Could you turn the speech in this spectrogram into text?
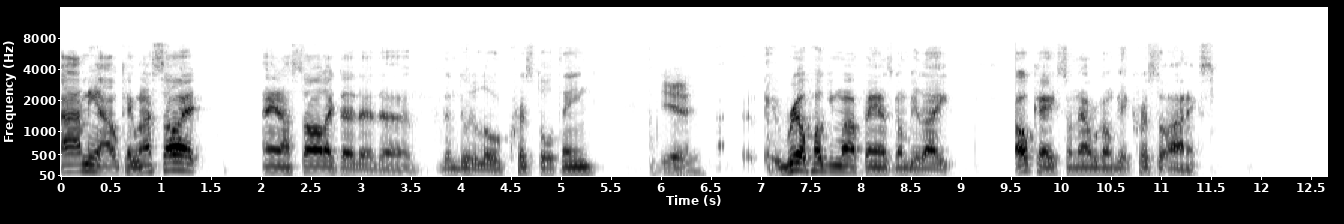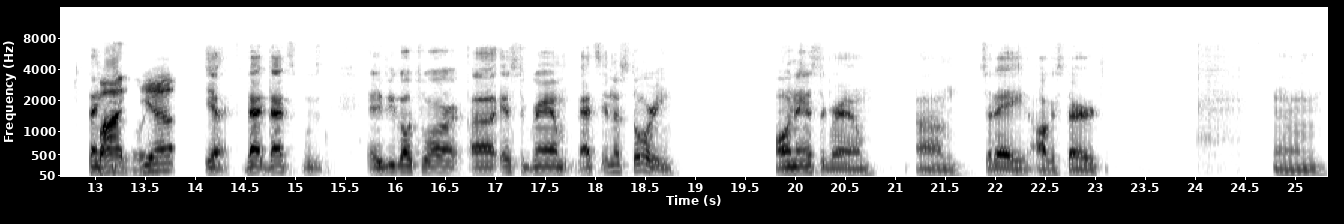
I mean, okay, when I saw it, and I saw like the the the them do the little crystal thing, Yeah. real Pokemon fans gonna be like, okay, so now we're gonna get Crystal Onix. Thank you. Finally. Yeah. Yeah, that that's. If you go to our uh, Instagram, that's in the story on the Instagram um, today, August third. Um,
